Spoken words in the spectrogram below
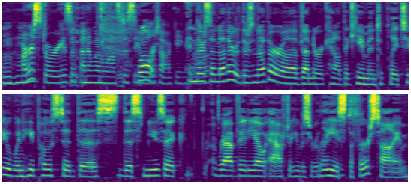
our stories. If anyone wants to see what we're talking about, And there's another there's another uh, vendor account that came into play too when he posted this this music rap video after he was released Right. the first time.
